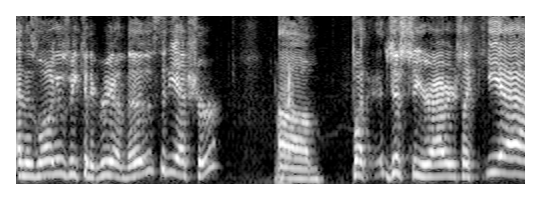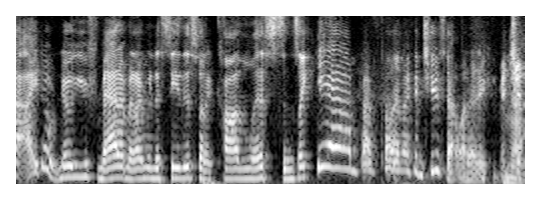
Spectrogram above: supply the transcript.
and as long as we can agree on those, then yeah, sure. Um, but just to your average, like, yeah, I don't know you from Adam, and I'm going to see this on a con list, and it's like, yeah, I'm, I'm probably not going to choose that one at a convention.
